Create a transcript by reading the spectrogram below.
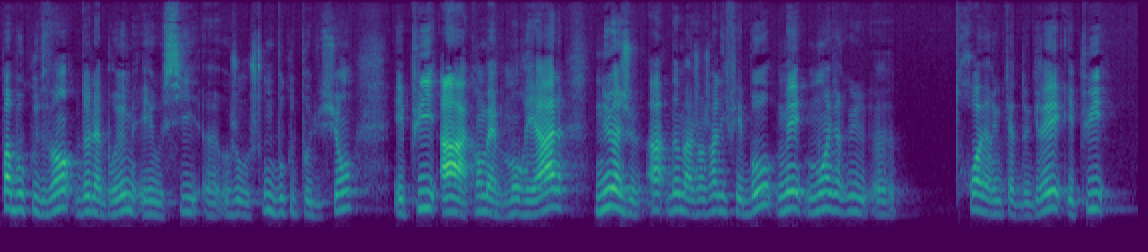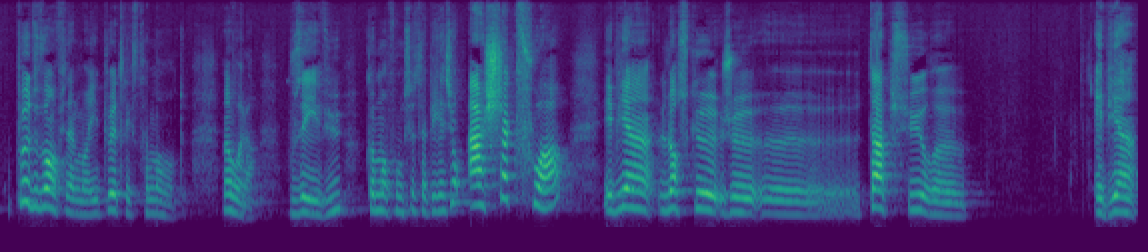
pas beaucoup de vent, de la brume et aussi euh, au jour où je tourne beaucoup de pollution. Et puis ah quand même Montréal, nuageux. Ah dommage, en général il fait beau mais moins 3,4 degrés et puis peu de vent finalement, il peut être extrêmement venteux. Ben voilà, vous avez vu comment fonctionne cette application. À chaque fois, eh bien, lorsque je euh, tape sur euh, eh bien,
